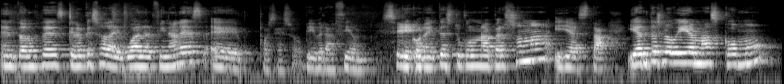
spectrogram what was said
Entonces creo que eso da igual, al final es, eh, pues eso, vibración. Que conectes tú con una persona y ya está. Y antes lo veía más como,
